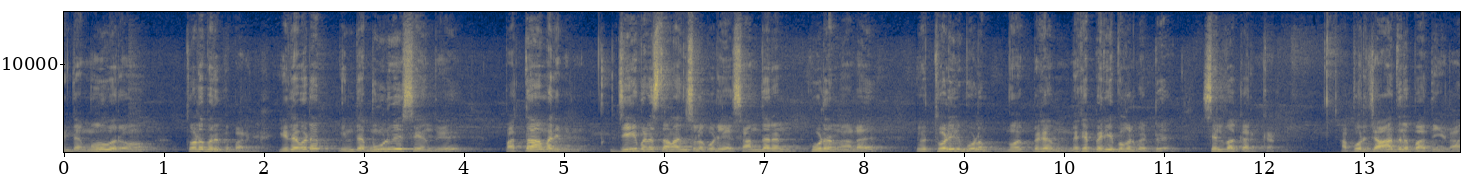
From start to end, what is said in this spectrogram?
இந்த மூவரும் தொடர்பு இருக்குது பாருங்கள் இதை விட இந்த மூணு பேர் சேர்ந்து பத்தாம் அதிபதி ஜீவனஸ்தானாதி சொல்லக்கூடிய சந்திரன் கூடனால இவர் தொழில் மூலம் மிக மிகப்பெரிய புகழ் பெற்று செல்வாக்காக இருக்கார். அப்போ ஒரு ஜாதத்தில் பார்த்தீங்கன்னா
